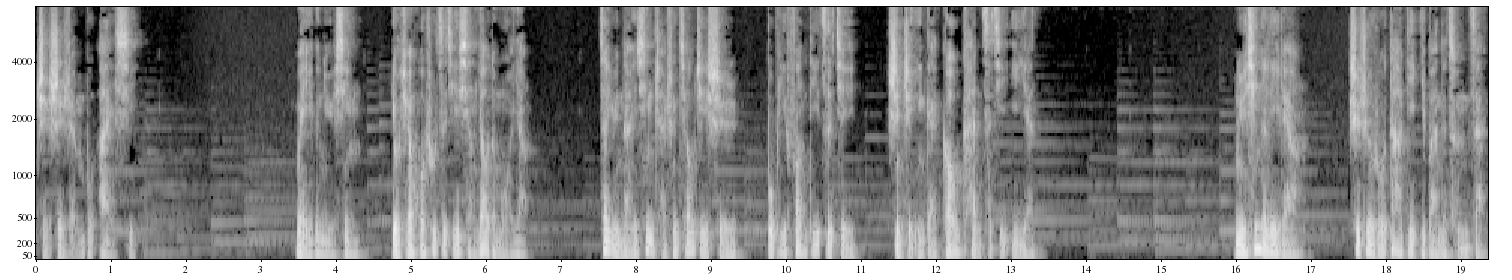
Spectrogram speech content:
只是人不爱惜。每一个女性有权活出自己想要的模样，在与男性产生交集时，不必放低自己，甚至应该高看自己一眼。女性的力量，是这如大地一般的存在。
